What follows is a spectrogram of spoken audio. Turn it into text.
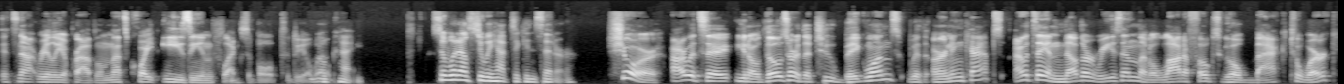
It's not really a problem. That's quite easy and flexible to deal with. Okay. So what else do we have to consider? Sure. I would say, you know, those are the two big ones with earning caps. I would say another reason that a lot of folks go back to work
